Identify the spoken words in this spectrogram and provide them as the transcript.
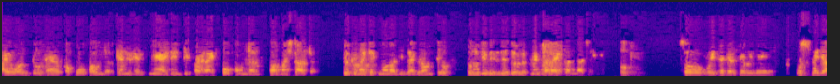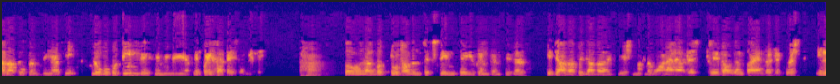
I want to have a cofounder can you help me identify right cofounder for my startup क्योंकि मैं टेक्नोलॉजी बैकग्राउंड से हूँ तो मुझे बिज़नेस डेवलपमेंट वाला एक बंदा चाहिए। ओके सो वैसे करके मैंने उस पर ज़्यादा फोकस दिया कि लोगों को टीम कैसे मिले या फिर पैसा कैसे मिले। हाँ। तो लगभग 2016 से यू कैन कंसिडर कि ज़्यादा से ज़्यादा रिक्वेस्ट मतलब on an average three thousand five hundred request in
